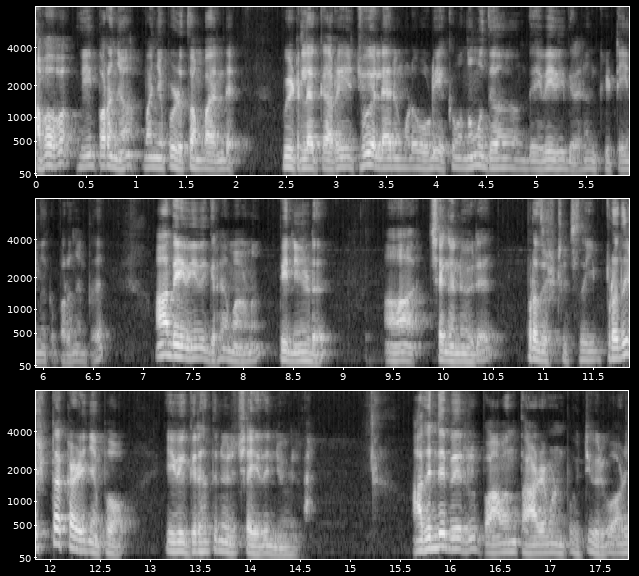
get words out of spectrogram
അപ്പോൾ ഈ പറഞ്ഞ മഞ്ഞപ്പുഴുത്തമ്പാന്റെ വീട്ടിലൊക്കെ അറിയിച്ചു. എല്ലാവരും കൂടെ ഓടിയൊക്കെ വന്നു. ഇത് ദേവി വിഗ്രഹം കിട്ടി എന്നൊക്കെ പറഞ്ഞിട്ട് ആ ദേവി വിഗ്രഹമാണ് പിന്നീട് ആ ചെങ്ങന്നൂർ പ്രതിഷ്ഠിച്ചത്. ഈ പ്രതിഷ്ഠ കഴിഞ്ഞപ്പോൾ ഈ വിഗ്രഹത്തിനൊരു ചൈതന്യമില്ല അതിന്റെ പേരിൽ പാവം താഴമൺ പോറ്റി ഒരുപാട്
